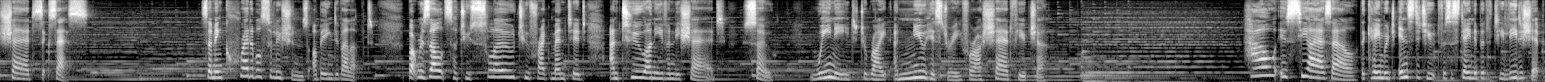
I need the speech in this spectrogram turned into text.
shared success. Some incredible solutions are being developed, but results are too slow, too fragmented, and too unevenly shared. So, we need to write a new history for our shared future. How is CISL, the Cambridge Institute for Sustainability Leadership,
